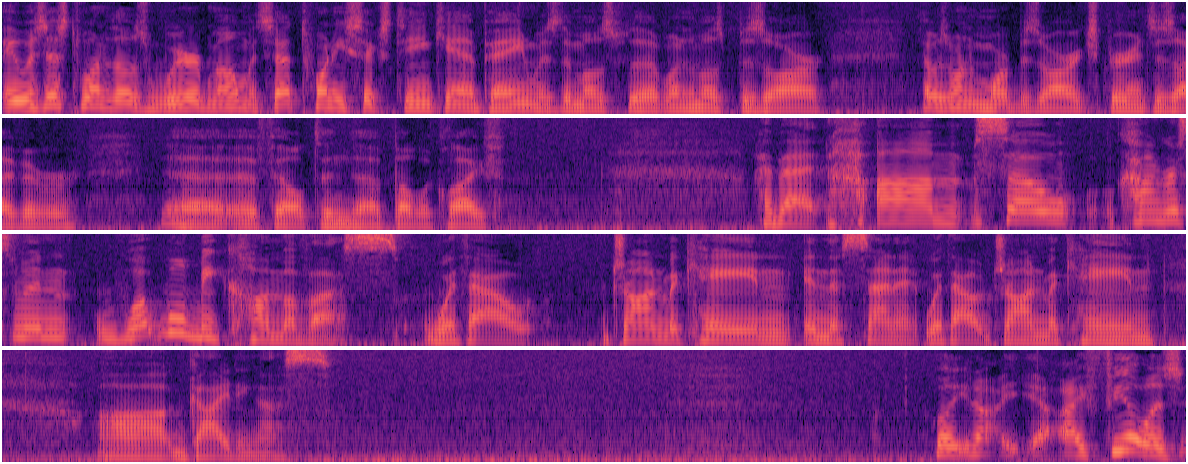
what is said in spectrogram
it was just one of those weird moments. That 2016 campaign was the most uh, one of the most bizarre. That was one of the more bizarre experiences I've ever uh, felt in public life. I bet. Um, so, Congressman, what will become of us without John McCain in the Senate, without John McCain uh, guiding us? Well, you know, I, I, feel as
